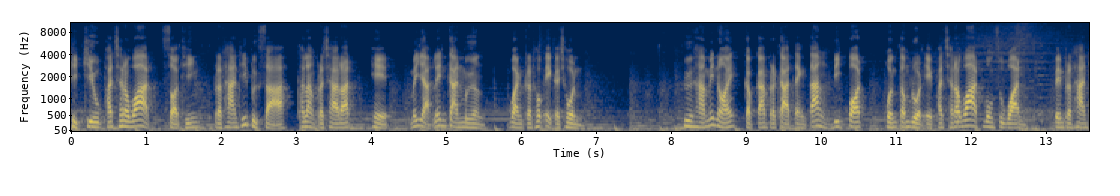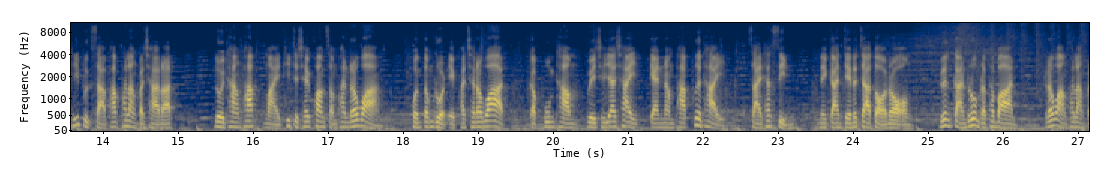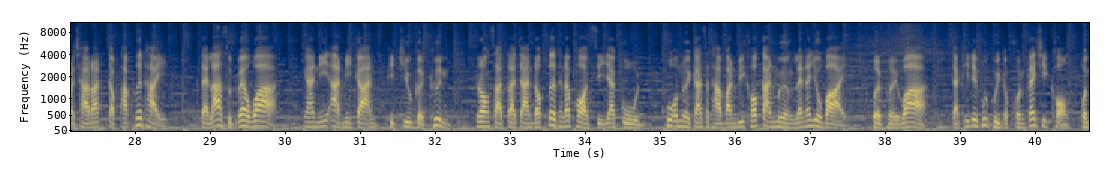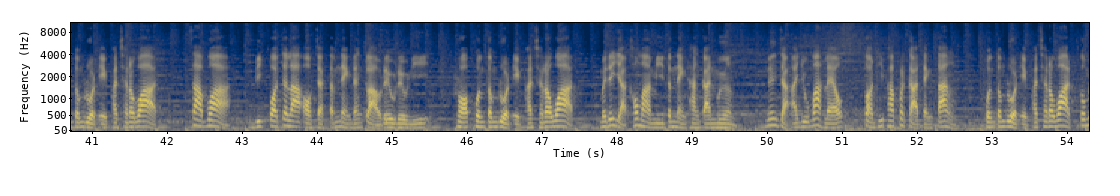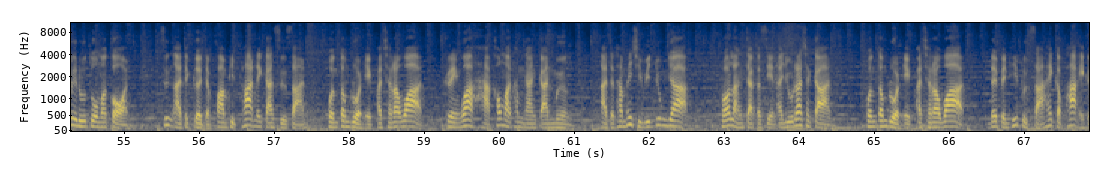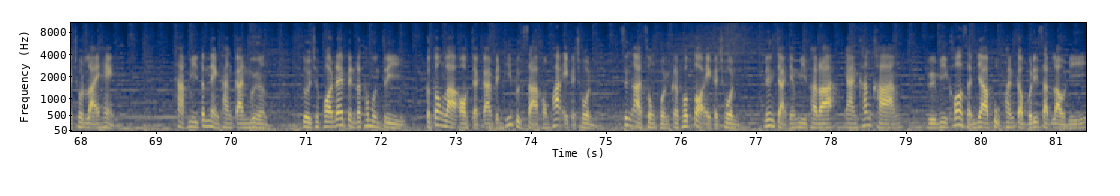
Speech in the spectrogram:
ผิดคิวพัชรวาทสอดทิ้ง ประธานที่ปรึกษา พลังประชารัฐ เหตุ ไม่อยากเล่นการเมืองหวันกระทบเอกชน คือหาไม่น้อยกับการประกาศแต่งตั้งบิ๊กป๊อตพลตำรวจเอกพัชรวาทวงสุวรรณเป็นประธานที่ปรึกษาพรรคพลังประชารัฐ โดยทางพรรคหมายที่จะใช้ความสัมพันธ์ระหว่างพลตำรวจเอกพัชรวาทกับภูมิธรรม เวชยชัย แกนนำพรรคเพื่อไทย สายทักษิณในการเจรจาต่อรอง เรื่องการร่วมรัฐบาล ระหว่างพลังประชารัฐกับพรรคเพื่อไทย แต่ล่าสุดแว่วว่า งานนี้อาจมีการผิดคิวเกิดขึ้น รองศาสตราจารย์ดรธนพรศรียากูล ผู้อำนวยการสถาบันวิเคราะห์การเมืองและนโยบาย เปิดเผยว่า จากที่ได้พูดคุยกับคนใกล้ชิดของพลตำรวจเอกพัชรวาททราบว่าบิ๊กปอจะลาออกจากตำแหน่งดังกล่าวเร็วๆนี้ เพราะพลตำรวจเอกพัชรวาทไม่ได้อยากเข้ามามีตำแหน่งทางการเมือง เนื่องจากอายุมากแล้ว ตอนที่พรรคประกาศแต่งตั้งพลตำรวจเอกพัชรวาทก็ไม่รู้ตัวมาก่อน ซึ่งอาจจะเกิดจากความผิดพลาดในการสื่อสารพลตำรวจเอกพัชรวาทเกรงว่าหากเข้ามาทำงานการเมือง อาจจะทำให้ชีวิตยุ่งยาก เพราะหลังจากเกษียณอายุราชการพลตำรวจเอกพัชรวาทได้เป็นที่ปรึกษาให้กับภาคเอกชนหลายแห่ง หากมีตำแหน่งทางการเมือง โดยเฉพาะได้เป็นรัฐมนตรีก็ต้องลาออกจากการเป็นที่ปรึกษาของภาคเอกชน ซึ่งอาจส่งผลกระทบต่อเอกชน เนื่องจากยังมีภาระงานข้างค้าง หรือมีข้อสัญญาผูกพันกับบริษัทเหล่านี้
